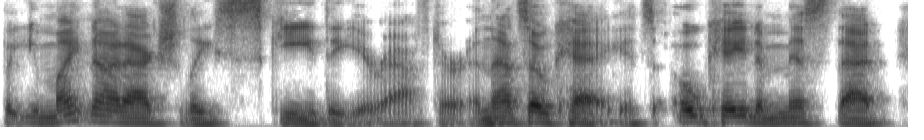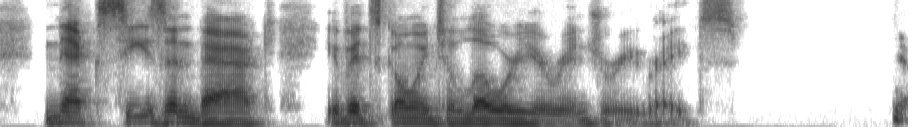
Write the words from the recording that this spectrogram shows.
but you might not actually ski the year after. And that's okay. It's okay to miss that next season back if it's going to lower your injury rates. Yeah.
